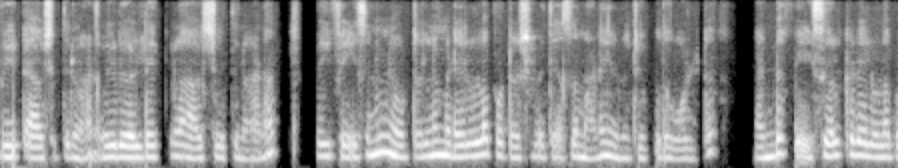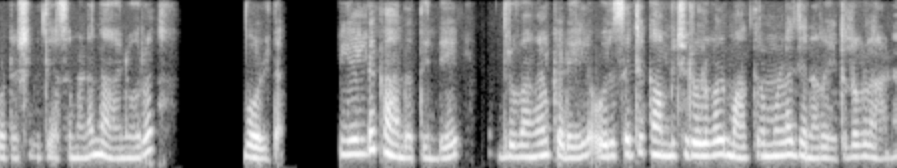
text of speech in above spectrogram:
വീട്ടാവശ്യത്തിനുമാണ് വീടുകളുടേക്കുള്ള ആവശ്യത്തിനാണ് അപ്പോൾ ഈ ഫേസിനും ന്യൂട്രലിനും ഇടയിലുള്ള പൊട്ടൻഷ്യൽ വ്യത്യാസമാണ് ഇരുന്നൂറ്റി മുപ്പത് വോൾട്ട് രണ്ട് ഫേസുകൾക്കിടയിലുള്ള പൊട്ടൻഷ്യൽ വ്യത്യാസമാണ് നാനൂറ് വോൾട്ട് ഫീൽഡ് കാന്തത്തിന്റെ ധ്രുവങ്ങൾക്കിടയിൽ ഒരു സെറ്റ് കമ്പിച്ചുരുളുകൾ മാത്രമുള്ള ജനറേറ്ററുകളാണ്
